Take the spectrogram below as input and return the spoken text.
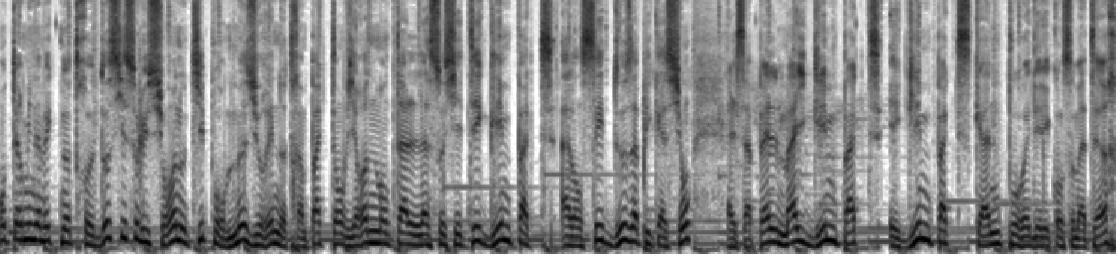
on termine avec notre dossier solution, un outil pour mesurer notre impact environnemental. La société Glimpact a lancé deux applications. Elles s'appellent My Glimpact et Glimpact Scan pour aider les consommateurs.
